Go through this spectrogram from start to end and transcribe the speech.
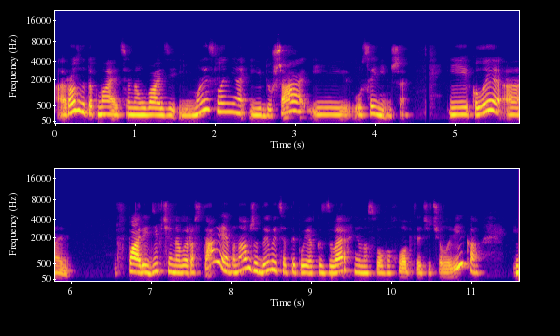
Розвиток мається на увазі і мислення, і душа, і усе інше. І коли в парі дівчина виростає, вона вже дивиться, типу, як зверхньо на свого хлопця чи чоловіка, і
